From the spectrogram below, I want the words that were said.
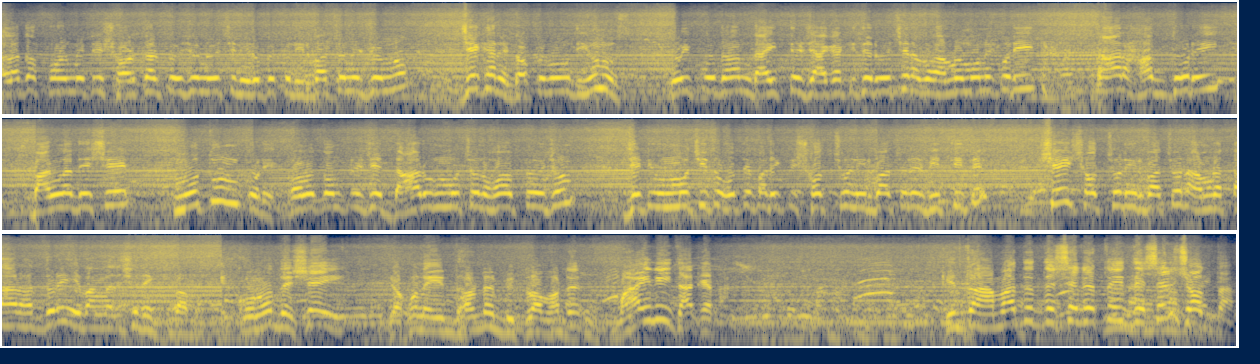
আলাদা ফরম্যাটে সরকার প্রয়োজন রয়েছে নিরপেক্ষ নির্বাচনের জন্য, যেখানে ডক্টর মোহাম্মদ ইউনুস ওই প্রধান দায়িত্বের জায়গাটিতে রয়েছেন এবং আমরা মনে করি তার হাত ধরেই বাংলাদেশে নতুন করে গণতন্ত্রের যে দ্বার উন্মোচন হওয়া প্রয়োজন, যেটি উন্মোচিত হতে পারে একটি স্বচ্ছ নির্বাচনের ভিত্তিতে, সেই স্বচ্ছ নির্বাচন আমরা তার হাত ধরেই এই বাংলাদেশে দেখতে পাবো। কোনো দেশেই যখন এই ধরনের বিপ্লব ঘটে, মাইনই থাকে না। কিন্তু আমাদের দেশের তো এই দেশের সন্তান।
